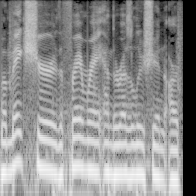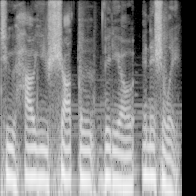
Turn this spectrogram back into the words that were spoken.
but make sure the frame rate and the resolution are to how you shot the video initially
